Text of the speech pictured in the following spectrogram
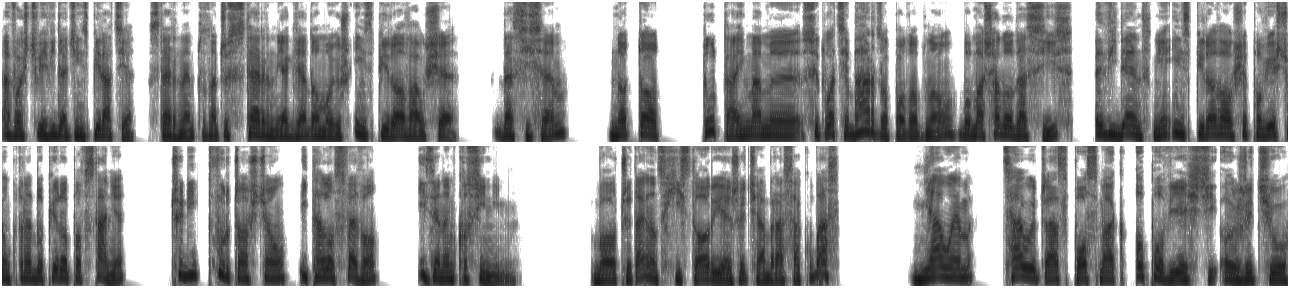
a właściwie widać inspirację Sternem, to znaczy Stern, jak wiadomo, już inspirował się Dassisem, no to tutaj mamy sytuację bardzo podobną, bo Machado d'Assis ewidentnie inspirował się powieścią, która dopiero powstanie, czyli twórczością Italo Svevo i Zenem Kosinim. Bo czytając historię życia Brasa Kubas, miałem cały czas posmak opowieści o życiu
